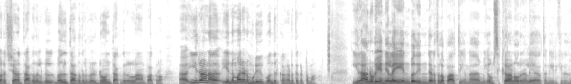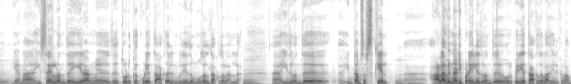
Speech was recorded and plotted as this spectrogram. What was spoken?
தொடர்ச்சியான தாக்குதல்கள் பதில் தாக்குதல்கள் ட்ரோன் தாக்குதல்கள்லாம் பார்க்குறோம். ஈரான் என்ன மாதிரியான முடிவுக்கு வந்திருக்காங்க அடுத்த கட்டமாக ஈரானுடைய நிலை என்பது இந்த இடத்துல பார்த்தீங்கன்னா மிகவும் சிக்கலான ஒரு நிலையாகத்தான் இருக்கிறது. ஏன்னா இஸ்ரேல் வந்து ஈரான் மீது தொடுக்கக்கூடிய தாக்குதல் என்பது இது முதல் தாக்குதல் அல்ல. இது வந்து இன் டர்ம்ஸ் ஆஃப் ஸ்கேல் அளவின் அடிப்படையில் இது வந்து ஒரு பெரிய தாக்குதலாக இருக்கலாம்.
